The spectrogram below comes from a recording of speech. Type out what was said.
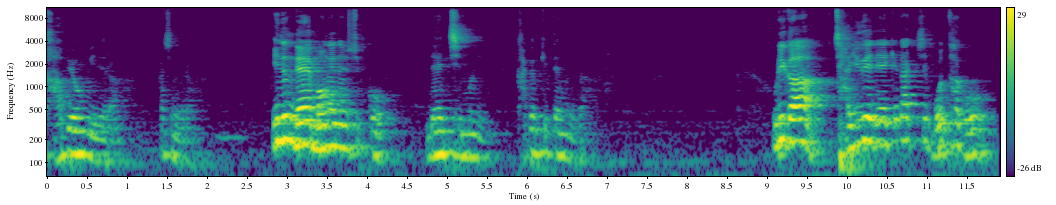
가벼움이니라 하시니라. 이는 내 멍에는 쉽고 내 짐은 가볍기 때문이다. 우리가 자유에 대해 깨닫지 못하고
